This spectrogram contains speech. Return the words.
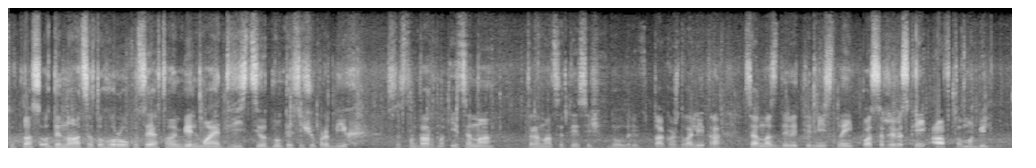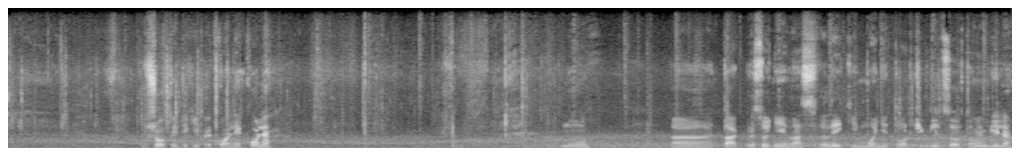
Тут у нас 11-го року цей автомобіль має 201 тисячу пробіг. Це стандартно. І ціна 13 тисяч доларів. Також 2 літра. Це в нас 9-місний пасажирський автомобіль. Жовтий такий прикольний колір. Ну, е, так, присутній у нас великий моніторчик для цього автомобіля,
